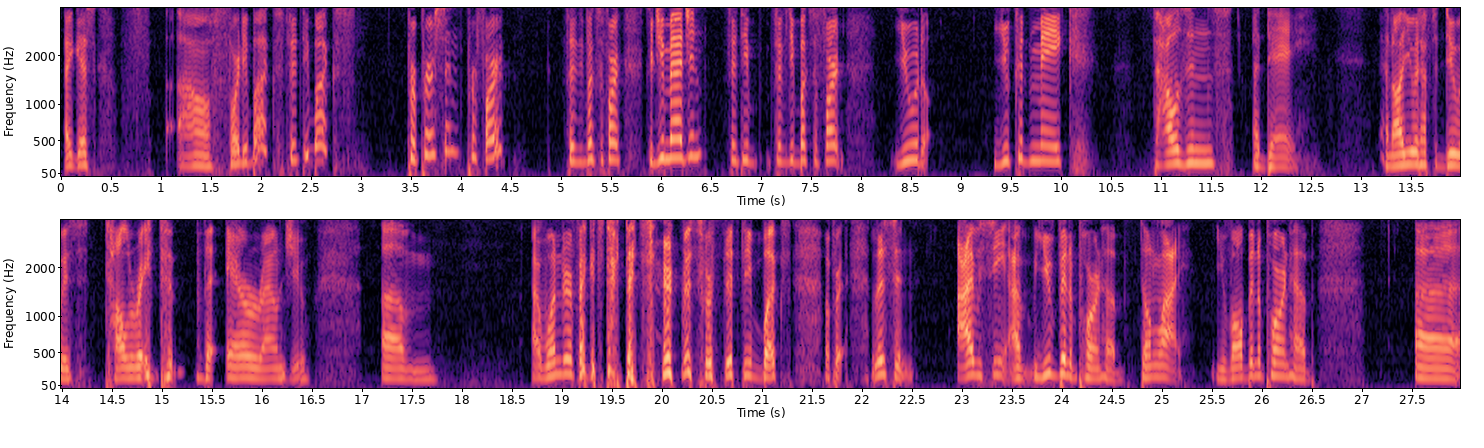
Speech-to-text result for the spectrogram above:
I guess, uh, 40 bucks, 50 bucks per person per fart. 50 bucks a fart. Could you imagine 50, 50 bucks a fart? You would, you could make thousands a day. And all you would have to do is tolerate the, the air around you. Um, I wonder if I could start that service for 50 bucks. a per- Listen, I've seen I've, you've been to Pornhub. Don't lie. You've all been to Pornhub. Uh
